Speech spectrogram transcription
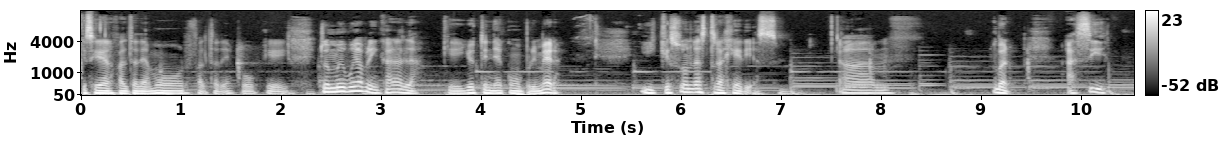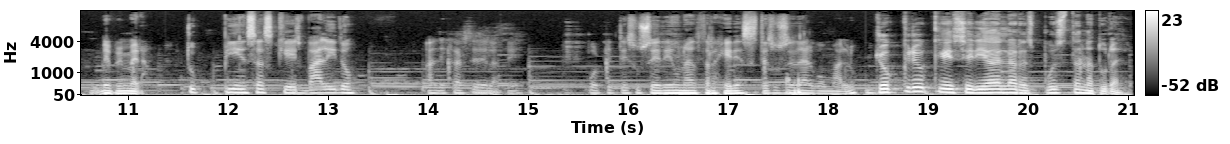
que sería la falta de amor, falta de enfoque. Entonces me voy a brincar a la que yo tenía como primera, y que son las tragedias. bueno, así de primera. ¿Tú piensas que es válido alejarse de la fe porque te sucede una tragedia, si te sucede algo malo? Yo creo que sería la respuesta natural.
